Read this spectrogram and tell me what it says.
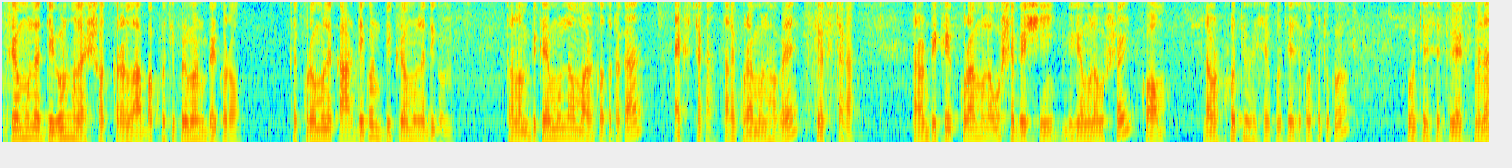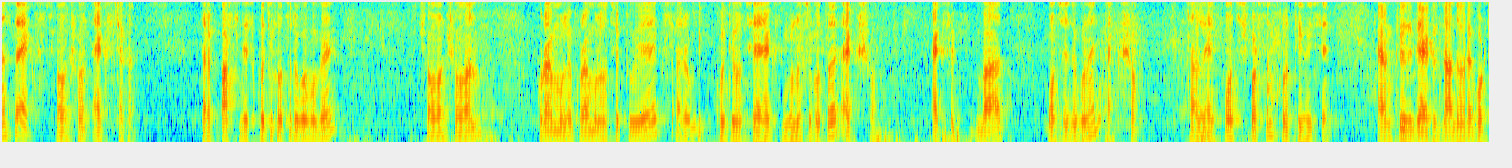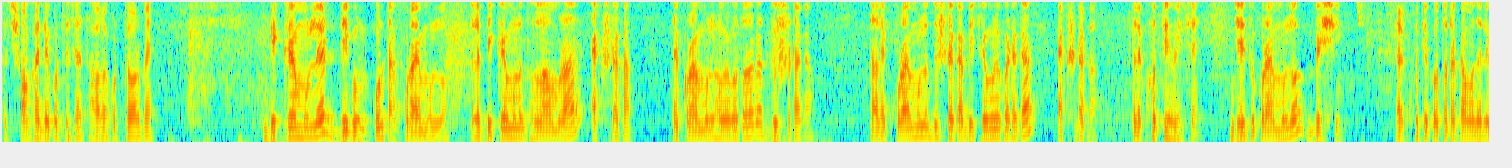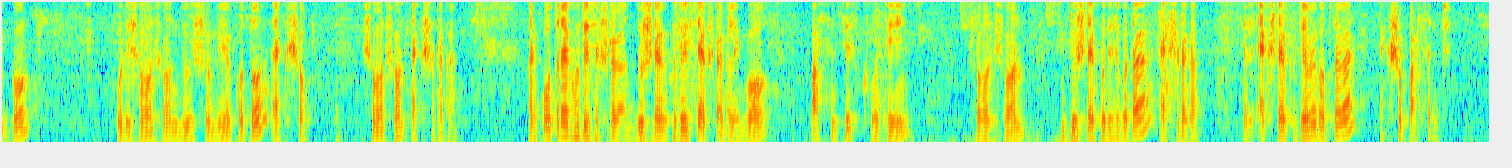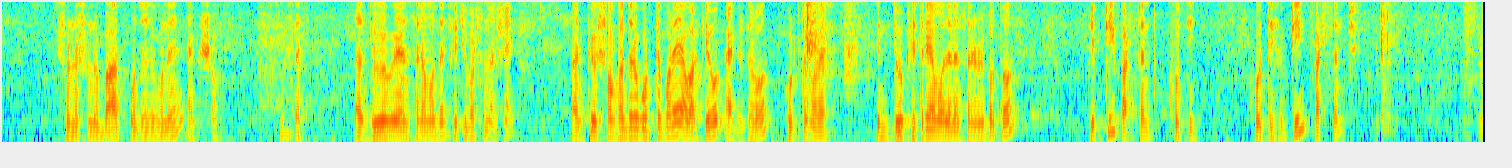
বিক্রয় মূল্যের দ্বিগুণ হলে শতকরা লাভ বা ক্ষতি পরিমাণ বের করো। তো ক্রয় মূল্যে কার দ্বিগুণ? বিক্রয় মূল্যের দ্বিগুণ। ধরলাম বিক্রয় মূল্য আমার কত টাকা? এক্স টাকা। তাহলে ক্রয় মূল্য হবে টু এক্স টাকা। তার মানে বিক্রয় ক্রয় মূল্য অবশ্যই বেশি বিক্রয় মূল্য অবশ্যই কম। তাহলে আমার ক্ষতি হয়েছে। ক্ষতি হয়েছে কতটুকু? ক্ষতি হয়েছে টু এক্স মাইনাস এক্স সমান সমান এক্স টাকা। তাহলে পার্সেন্টেজ ক্ষতি কতটুকু হবে? সমান সমান ক্রয় মূল্য ক্রয় মূল্য হচ্ছে টু এক্স আর ক্ষতি হচ্ছে এক্স গুণ হচ্ছে কত? একশো। এক্স এক্স বাদ পঞ্চাশ গুণে একশো। তাহলে পঞ্চাশ পার্সেন্ট ক্ষতি হয়েছে। এখন কেউ যদি এক্স না ধরে করতে সংখ্যা দিয়ে করতে চায়, তাহলে করতে পারবে। বিক্রয় মূল্যের দ্বিগুণ কোনটা? ক্রয় মূল্য। তাহলে বিক্রয় মূল্য ধরলাম আমরা একশো টাকা। তাই ক্রয় মূল্য হবে কত টাকা? দুশো টাকা। তাহলে ক্রয় মূল্য দুশো টাকা, বিক্রয় মূল্য কত টাকা? একশো টাকা। তাহলে ক্ষতি হয়েছে। যেহেতু ক্রয় মূল্য বেশি। তাহলে ক্ষতি কত টাকা আমাদের লিখব? ক্ষতি সমান সমান দুইশো বিয়োগ কত? একশো। সমান সমান একশো টাকা। আর কত টাকা ক্ষতি হয়েছে? একশো টাকা। দুশো টাকা ক্ষতি হয়েছে, একশো টাকা লিখব। পার্সেন্টেজ ক্ষতি সমান সমান দুশো টাকা ক্ষতি হচ্ছে কত টাকা? একশো টাকা। তাহলে একশো টাকা ক্ষতি হবে কত টাকা? একশো পার্সেন্ট। শূন্য শূন্য বাদ পঞ্চাশ গুণে একশো। ঠিক আছে? তাহলে দুইভাবে অ্যান্সার আমাদের ফিফটি পার্সেন্ট আসে। কারণ কেউ সংখ্যা ধরে করতে পারে, আবার কেউ এক্স ধরো করতে পারে। কিন্তু দু ক্ষেত্রে আমাদের অ্যান্সার হবে কত? ফিফটি পার্সেন্ট ক্ষতি। ক্ষতি ফিফটি পার্সেন্ট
